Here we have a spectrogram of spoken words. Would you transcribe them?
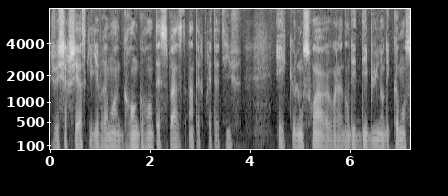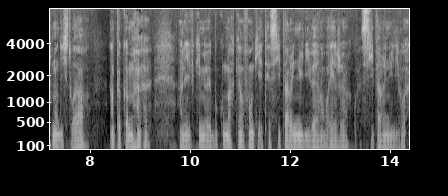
Je vais chercher à ce qu'il y ait vraiment un grand, grand espace interprétatif et que l'on soit, euh, voilà, dans des débuts, dans des commencements d'histoire, un peu comme euh, un livre qui m'avait beaucoup marqué enfant, qui était Si par une nuit d'hiver, un voyageur. Si par une nuit d'hiver.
